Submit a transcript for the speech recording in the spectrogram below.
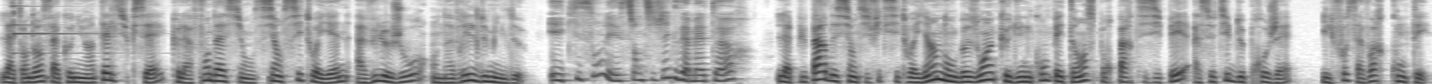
La tendance a connu un tel succès que la Fondation Science Citoyenne a vu le jour en avril 2002. Et qui sont les scientifiques amateurs? La plupart des scientifiques citoyens n'ont besoin que d'une compétence pour participer à ce type de projet. Il faut savoir compter.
